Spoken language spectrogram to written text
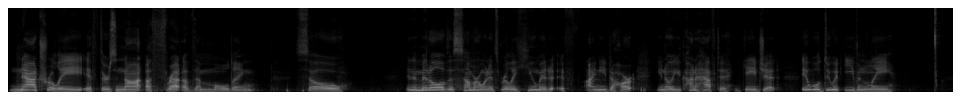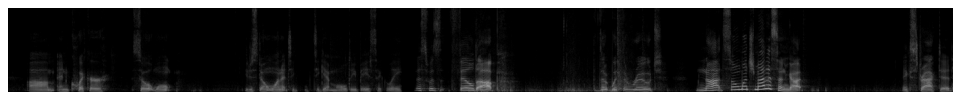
naturally if there's not a threat of them molding. So, in the middle of the summer when it's really humid, if I need to heart, you know, you kind of have to gauge it. It will do it evenly um, and quicker, so it won't you just don't want it to, to get moldy, basically. This was filled up the, with the root. Not so much medicine got extracted,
